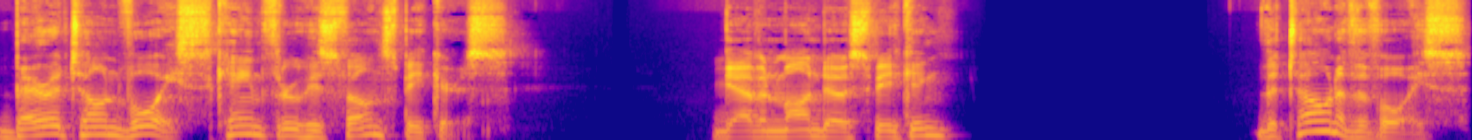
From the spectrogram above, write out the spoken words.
baritone voice came through his phone speakers. Gavin Mondo speaking. The tone of the voice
